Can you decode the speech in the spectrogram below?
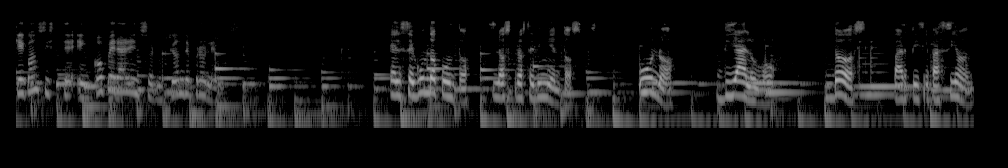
que consiste en cooperar en solución de problemas. El segundo punto, los procedimientos. 1. Diálogo. 2. Participación.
